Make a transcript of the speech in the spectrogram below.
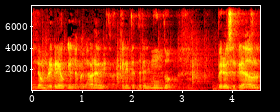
El hombre creo que la palabra identificar entender el mundo, pero es el creador,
